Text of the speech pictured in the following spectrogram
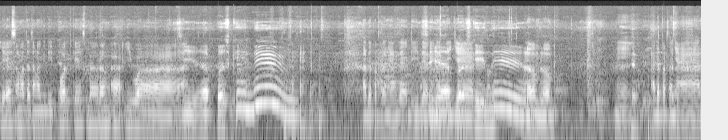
Ya, selamat datang lagi di podcast bareng Aiwa. Siapa skinny? Ada pertanyaan lagi dari Siapa netizen. skinny? Belum, belum. Nih, ada pertanyaan.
